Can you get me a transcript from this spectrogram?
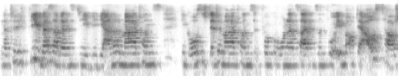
natürlich viel besser, wenn es die, wie die anderen Marathons, die großen Städtemarathons in Vor-Corona-Zeiten sind, wo eben auch der Austausch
